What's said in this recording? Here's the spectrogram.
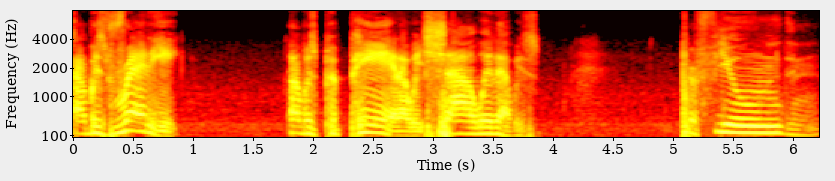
I was ready. I was prepared. I was showered. I was perfumed, and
